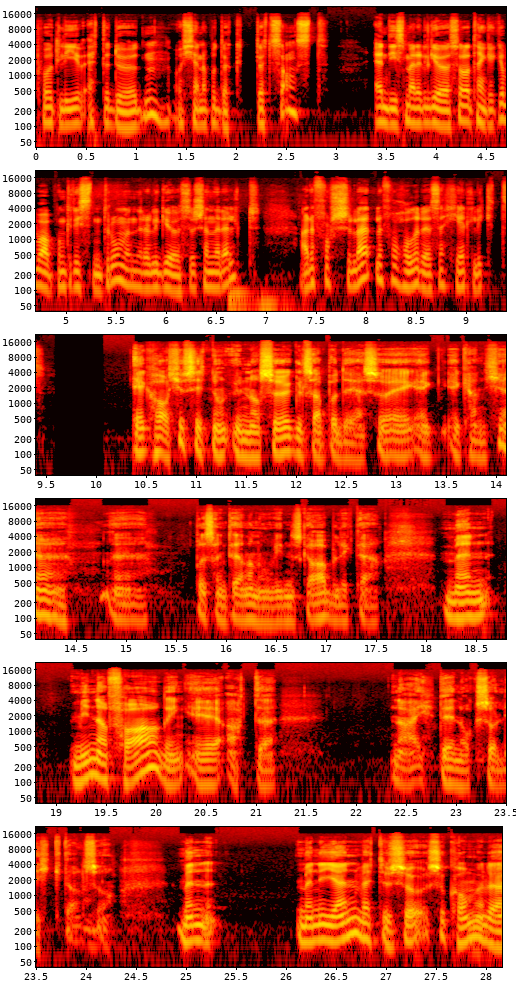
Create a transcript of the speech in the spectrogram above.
på et liv etter døden, og kjenner på dødsangst, enn de som er religiøse? og Da tenker jeg ikke bare på en kristen tro, men religiøse generelt. Er det forskjell der, eller forholder det seg helt likt? Jeg har ikke sett noen undersøkelser på det, så jeg, jeg, jeg kan ikke eh, presentere noe vitenskapelig der. Men min erfaring er at eh, nei, det er nokså likt, altså. Men, men, igjen, vet du, så, så, kommer det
